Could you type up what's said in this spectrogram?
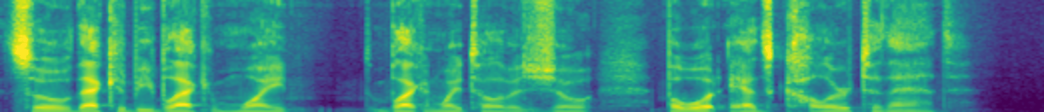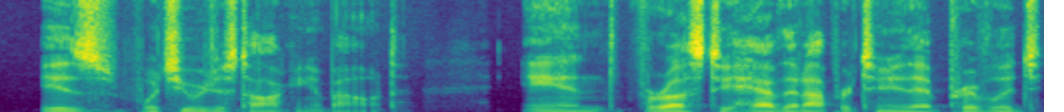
so that could be black and white, black and white television show. But what adds color to that is what you were just talking about. And for us to have that opportunity, that privilege,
